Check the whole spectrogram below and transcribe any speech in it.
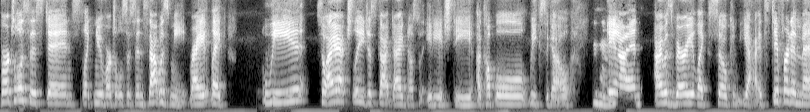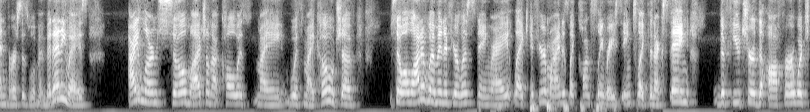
virtual assistants, like new virtual assistants, that was me, right? Like we, so I actually just got diagnosed with ADHD a couple weeks ago. Mm-hmm. And I was very like, so, con- yeah, it's different in men versus women. But, anyways, I learned so much on that call with my with my coach of so a lot of women if you're listening right like if your mind is like constantly racing to like the next thing the future the offer which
